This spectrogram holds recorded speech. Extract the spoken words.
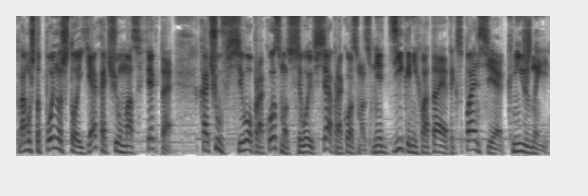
потому что понял, что я хочу Mass Effect, хочу всего про космос, всего и вся про космос. Мне дико не хватает экспансии книжной.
